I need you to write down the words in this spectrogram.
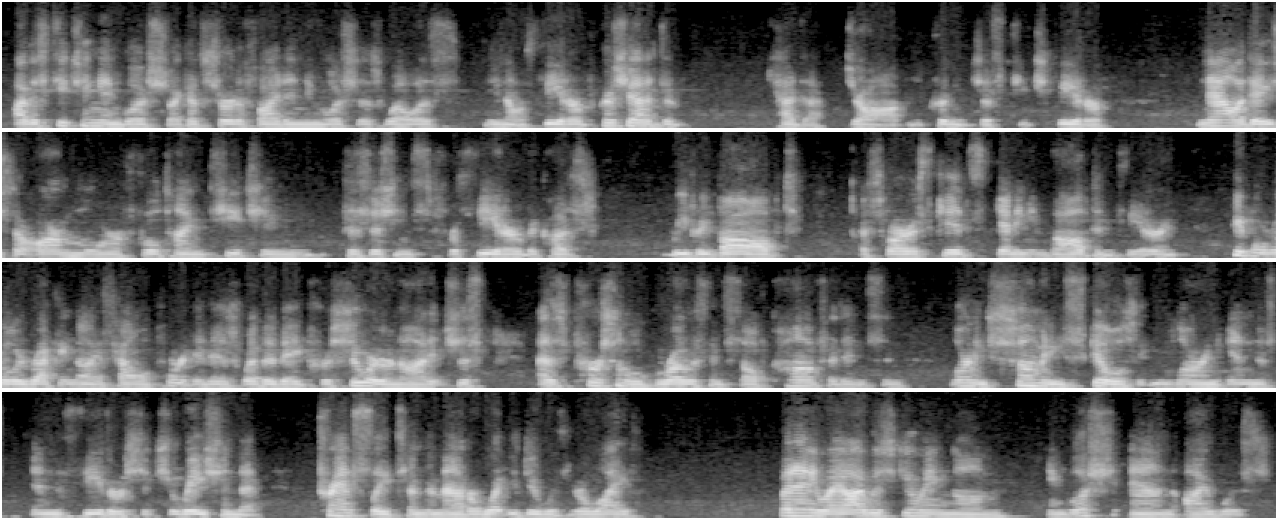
I was teaching English. I got certified in English as well as you know theater because you had to had a job. You couldn't just teach theater. Nowadays, there are more full-time teaching positions for theater because we've evolved as far as kids getting involved in theater. And people really recognize how important it is whether they pursue it or not. It's just as personal growth and self-confidence and learning so many skills that you learn in the in the theater situation that translates to no matter what you do with your life. But anyway i was doing um, english and i was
